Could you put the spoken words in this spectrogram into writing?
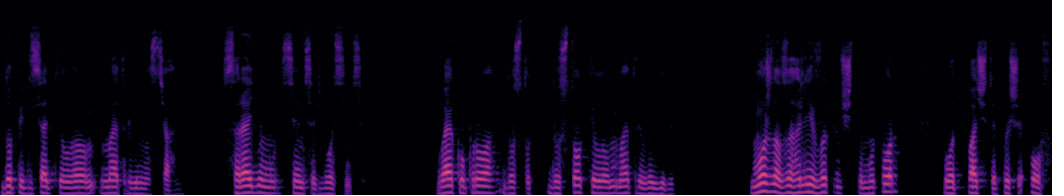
до 50 км він вас тягне. В середньому 70-80. В EcoPro до 100, до 100 км ви їдете. Можна взагалі виключити мотор. От, бачите, пише OFF.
